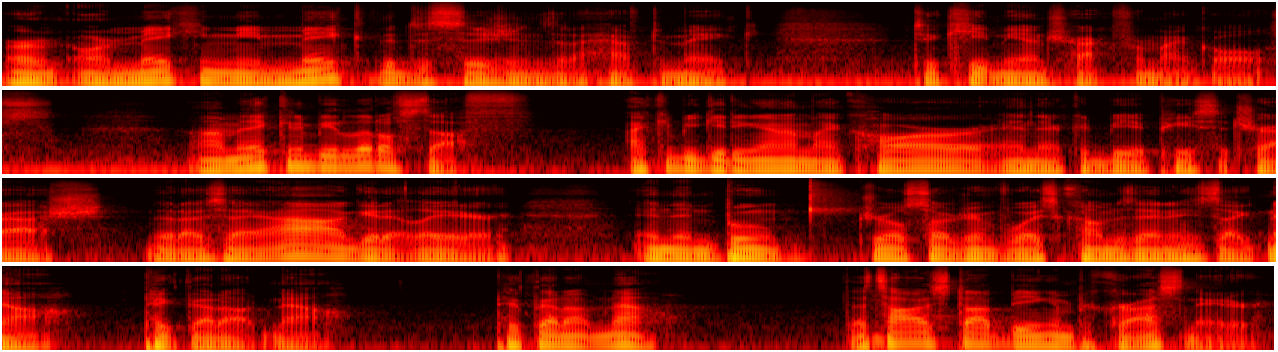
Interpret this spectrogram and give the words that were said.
or, or making me make the decisions that I have to make to keep me on track for my goals. Um, and it can be little stuff. I could be getting out of my car and there could be a piece of trash that I say, ah, I'll get it later. And then boom, drill sergeant voice comes in and he's like, no, pick that up now. Pick that up now. That's how I stopped being a procrastinator.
